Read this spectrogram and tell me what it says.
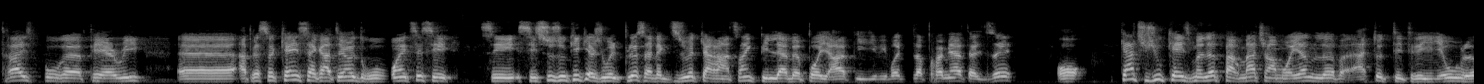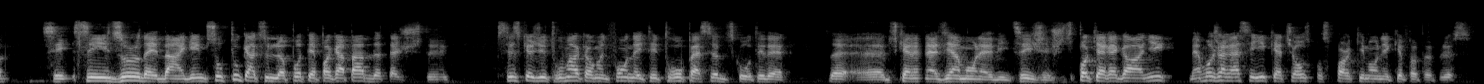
13 pour euh, Perry. Euh, après ça, 15-51 Drouin. Tu sais, c'est Suzuki qui a joué le plus avec 18-45, puis il ne l'avait pas hier. Puis il va être le premier à te le dire. quand tu joues 15 minutes par match en moyenne à tous tes trios, c'est dur d'être dans le game. Surtout quand tu ne l'as pas, tu n'es pas capable de t'ajuster. C'est ce que j'ai trouvé encore une fois. On a été trop passif du côté de, euh, du Canadien, à mon avis. je ne dis pas qu'il aurait gagné, mais moi, j'aurais essayé quelque chose pour sparker mon équipe un peu plus.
